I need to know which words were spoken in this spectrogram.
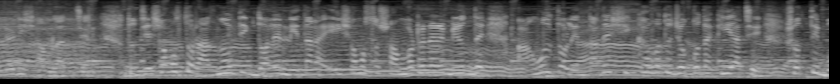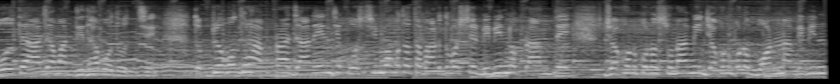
অলরেডি সামলাচ্ছেন। তো যে সমস্ত রাজনৈতিক দলের নেতারা এই সমস্ত সংগঠনের বিরুদ্ধে আঙুল তোলেন, তাদের শিক্ষাগত যোগ্যতা কি আছে? সত্যি বলতে আজ আমার দ্বিধাবোধ হচ্ছে। তো প্রিয় বন্ধুরা, আপনারা জানেন যে পশ্চিমবঙ্গ তথা ভারতবর্ষের বিভিন্ন প্রান্তে যখন কোনো সুনামি, যখন কোনো বন্যা, বিভিন্ন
